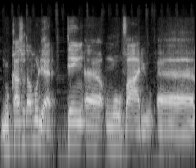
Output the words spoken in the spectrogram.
No caso da mulher, tem é, um ovário é,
